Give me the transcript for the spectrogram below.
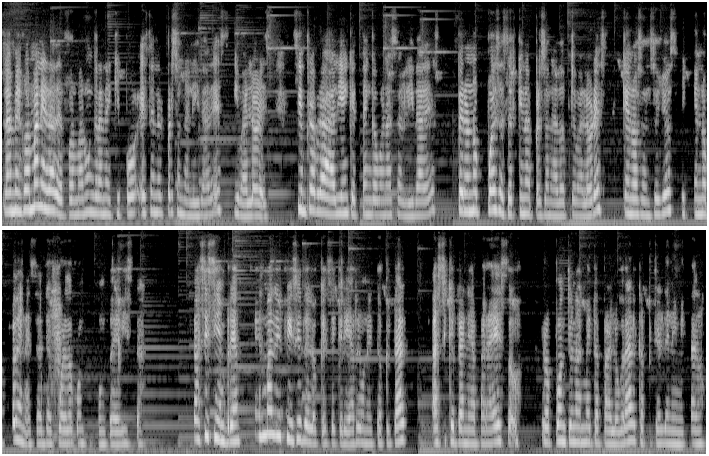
La mejor manera de formar un gran equipo es tener personalidades y valores Siempre habrá alguien que tenga buenas habilidades, pero no puedes hacer que una persona adopte valores que no son suyos y que no pueden estar de acuerdo con tu punto de vista. Casi siempre es más difícil de lo que se quería reunir capital, así que planea para eso. Proponte una meta para lograr el capital delimitado.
